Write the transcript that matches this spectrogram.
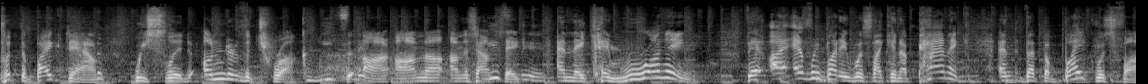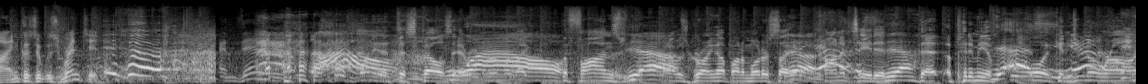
put the bike down. We slid under the truck on, uh, on the on the soundstage, and they came running. They, uh, everybody was like in a panic, and that the bike was fine because it was rented. and then So funny that dispels every Wow. remember, like the Fonz Yeah. when I was growing up on a motorcycle Yeah. connotated Yeah. that epitome of Yes. cool and can do no wrong.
